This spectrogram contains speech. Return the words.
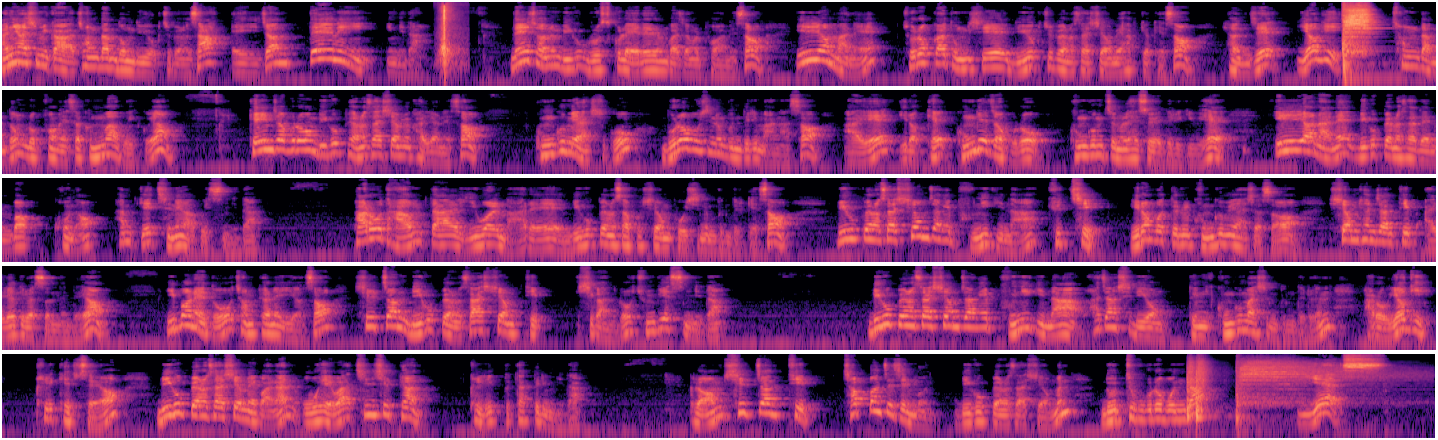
안녕하십니까 청담동 뉴욕주 변호사 에이전 데니입니다. 네, 저는 미국 로스쿨 LLM 과정을 포함해서 1년 만에 졸업과 동시에 뉴욕주 변호사 시험에 합격해서 현재 여기 청담동 로펌에서 근무하고 있고요. 개인적으로 미국 변호사 시험에 관련해서 궁금해하시고 물어보시는 분들이 많아서 아예 이렇게 공개적으로 궁금증을 해소해드리기 위해 1년 안에 미국 변호사 되는 법 코너 함께 진행하고 있습니다. 바로 다음 달 2월 말에 미국 변호사 시험 보시는 분들께서 미국 변호사 시험장의 분위기나 규칙 이런 것들을 궁금해 하셔서 시험 현장 팁 알려드렸었는데요. 이번에도 전편에 이어서 실전 미국 변호사 시험 팁 시간으로 준비했습니다. 미국 변호사 시험장의 분위기나 화장실 이용 등이 궁금하신 분들은 바로 여기 클릭해 주세요. 미국 변호사 시험에 관한 오해와 진실편 클릭 부탁드립니다. 그럼 실전 팁 첫 번째 질문. 미국 변호사 시험은 노트북으로 본다? Yes!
